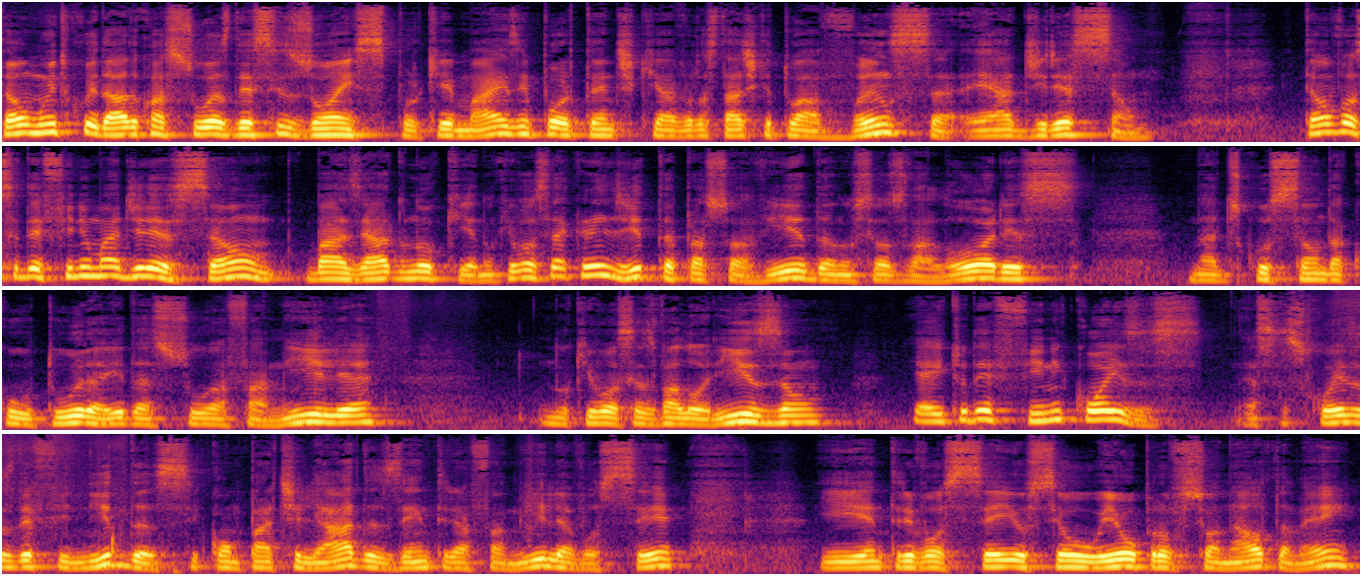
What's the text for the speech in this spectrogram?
Então, muito cuidado com as suas decisões, porque mais importante que a velocidade que tu avança é a direção. Então, você define uma direção baseado no quê? No que você acredita para a sua vida, nos seus valores, na discussão da cultura aí da sua família, no que vocês valorizam, e aí tu define coisas. Essas coisas definidas e compartilhadas entre a família, você, e entre você e o seu eu profissional também,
